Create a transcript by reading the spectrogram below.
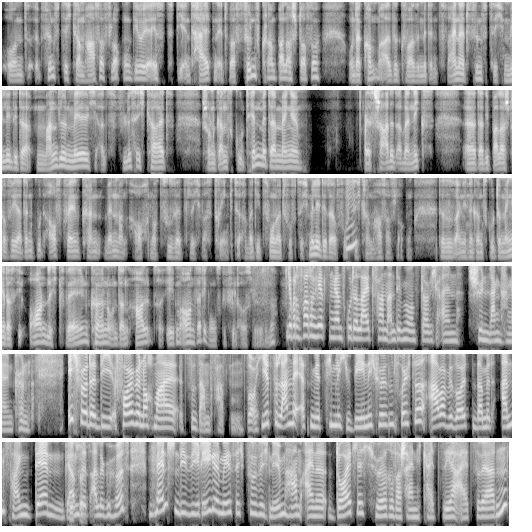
Und 50 Gramm Haferflocken, die du ja isst, die enthalten etwa 5 Gramm Ballaststoffe. Und da kommt man also quasi mit den 250 Milliliter Mandelmilch als Flüssigkeit schon ganz gut hin mit der Menge. Es schadet aber nichts, äh, da die Ballaststoffe ja dann gut aufquellen können, wenn man auch noch zusätzlich was trinkt. Aber die 250 Milliliter, 50 mhm. Gramm Haferflocken, das ist eigentlich eine ganz gute Menge, dass sie ordentlich quellen können und dann halt eben auch ein Sättigungsgefühl auslösen. Ne? Ja, aber das war doch jetzt ein ganz guter Leitfaden, an dem wir uns, glaube ich, allen schön langhangeln können. Ich würde die Folge nochmal zusammenfassen. So, hierzulande essen wir ziemlich wenig Hülsenfrüchte, aber wir sollten damit anfangen, denn, wir haben es jetzt alle gehört, Menschen, die sie regelmäßig zu sich nehmen, haben eine eine deutlich höhere Wahrscheinlichkeit, sehr alt zu werden.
